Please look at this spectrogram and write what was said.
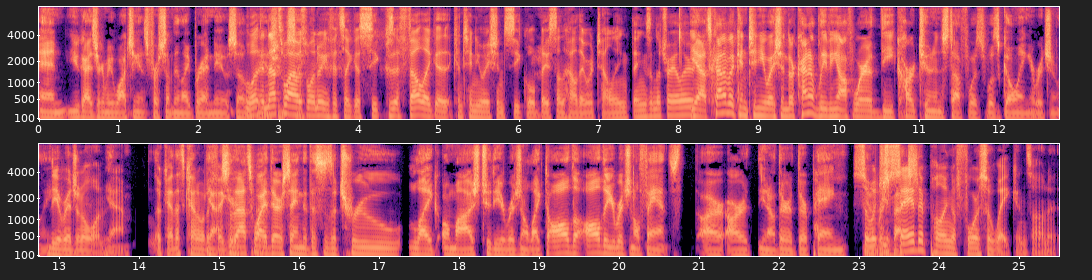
and you guys are gonna be watching it for something like brand new so Well, and that's why I was wondering if it's like a sequel because it felt like a continuation sequel mm-hmm. based on how they were telling things in the trailer. yeah it's kind of a continuation they're kind of leaving off where the cartoon and stuff was was going originally the original one. yeah Okay, that's kind of what I yeah figured. so that's why they're saying that this is a true like homage to the original like to all the all the original fans are are you know they're they're paying So you know, would you say they're pulling a Force Awakens on it?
